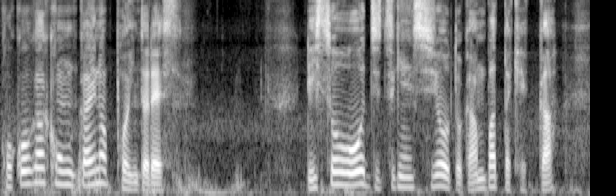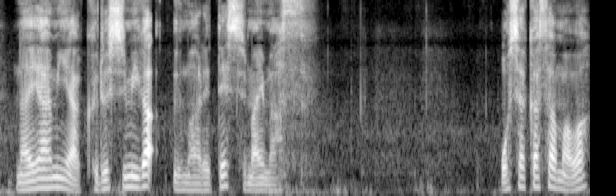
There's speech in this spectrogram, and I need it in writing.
ここが今回のポイントです。理想を実現しようと頑張った結果悩みや苦しみが生まれてしまいます。お釈迦様は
